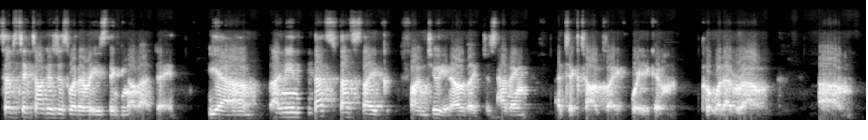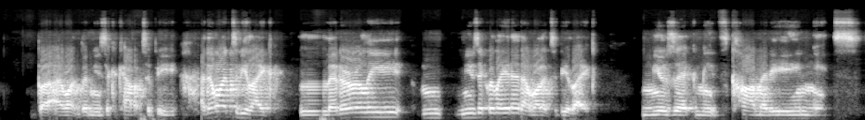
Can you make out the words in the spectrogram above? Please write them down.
Seb's TikTok is just whatever he's thinking on that day. Yeah, I mean that's that's like fun too, you know, like just having a TikTok like where you can put whatever out. Um, but I want the music account to be. I don't want it to be like literally music related. I want it to be like music meets comedy meets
